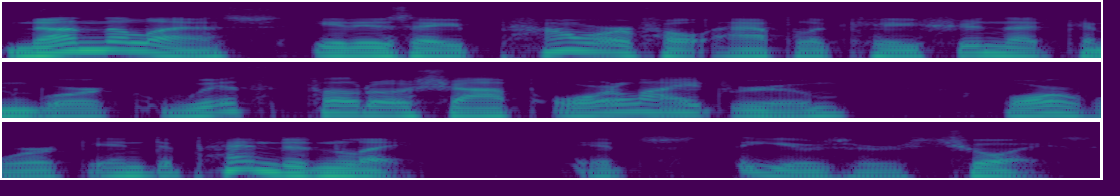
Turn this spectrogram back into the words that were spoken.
Nonetheless, it is a powerful application that can work with Photoshop or Lightroom or work independently. It's the user's choice.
